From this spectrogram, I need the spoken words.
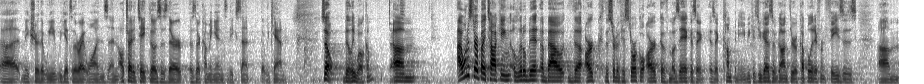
uh, make sure that we, we get to the right ones. And I'll try to take those as they're, as they're coming in to the extent that we can. So, Billy, welcome. Um, I want to start by talking a little bit about the arc, the sort of historical arc of Mosaic as a, as a company, because you guys have gone through a couple of different phases um,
